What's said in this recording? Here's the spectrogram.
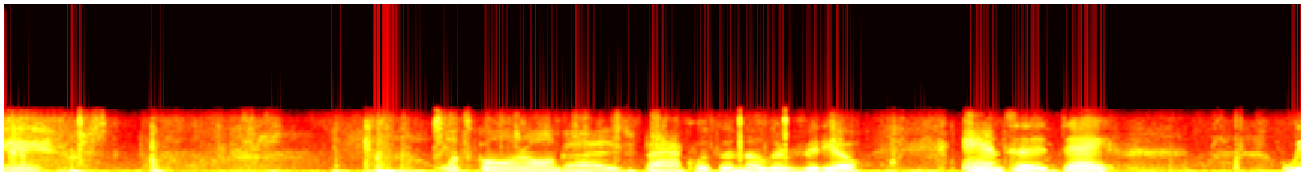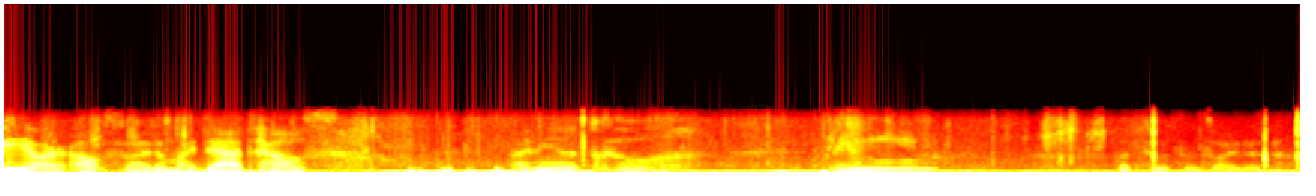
Okay. What's going on guys? Back with another video. And today we are outside of my dad's house. I think it's cool. Let's see what's inside it.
